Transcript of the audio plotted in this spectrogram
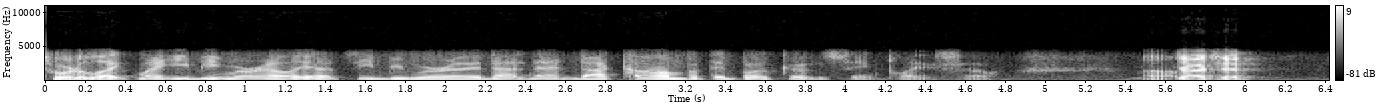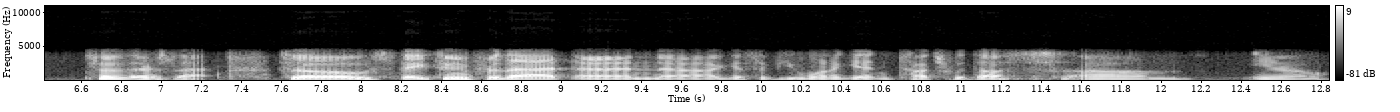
sort of like my EB Morelia, it's ebmorelia.net and .com, but they both go to the same place. So. Um, gotcha. so there's that. So stay tuned for that. And uh, I guess if you want to get in touch with us, um, you know,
